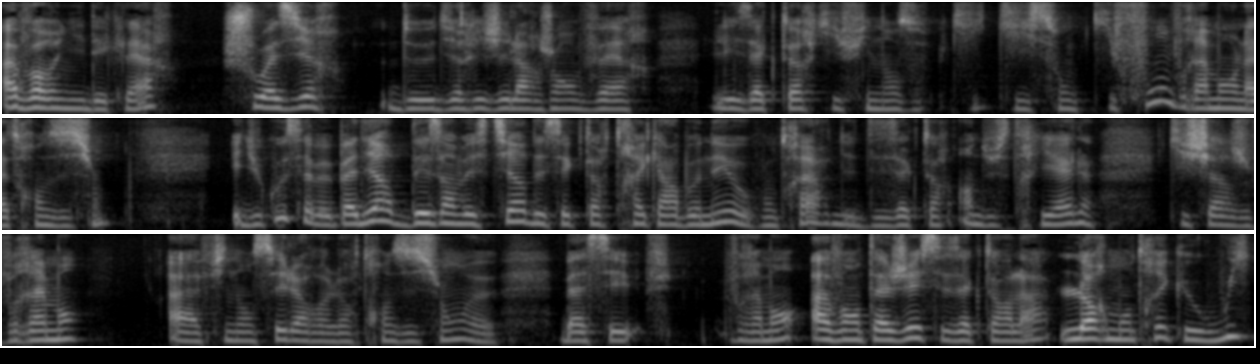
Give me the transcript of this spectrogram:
Avoir une idée claire, choisir de diriger l'argent vers les acteurs qui financent, qui, qui, sont, qui font vraiment la transition. Et du coup, ça ne veut pas dire désinvestir des secteurs très carbonés, au contraire, des acteurs industriels qui cherchent vraiment à financer leur, leur transition, bah, c'est vraiment avantager ces acteurs-là, leur montrer que oui,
